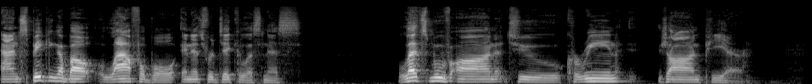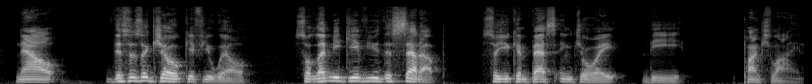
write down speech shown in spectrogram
And speaking about laughable in its ridiculousness, let's move on to Karine Jean Pierre. Now, this is a joke, if you will, so let me give you the setup so you can best enjoy the punchline.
